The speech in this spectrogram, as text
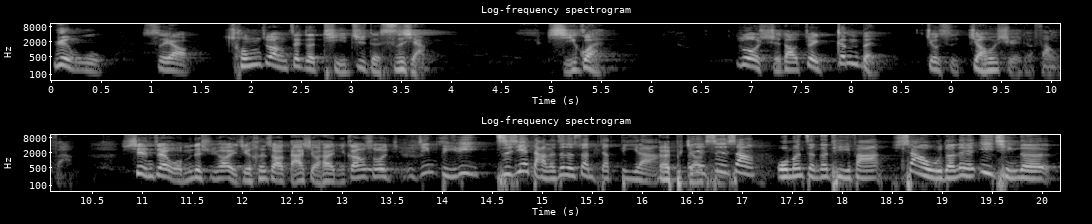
任务是要冲撞这个体制的思想习惯，落实到最根本，就是教学的方法。现在我们的学校已经很少打小孩，你刚刚说已经比例直接打的真的算比较低啦。呃，比较。而且事实上，我们整个体罚下午的那个疫情的。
